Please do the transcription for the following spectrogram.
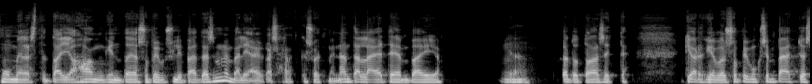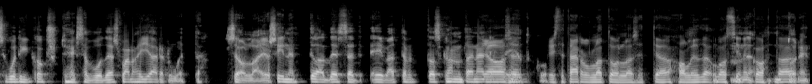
mun mielestä, tai ja hankinta ja sopimus ylipäätään semmoinen väliaikaisratkaisu, että mennään tällä eteenpäin ja, mm. ja katsotaan sitten Georgievin sopimuksen päättyessä kuitenkin 29-vuotias vanha jarru, että se ollaan jo siinä tilanteessa, että ei välttämättä taas kannata enää Joo, se jatkuu. pistetään rulla tuolla sitten ja hallita ulos siinä no, kohtaa. Toden,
